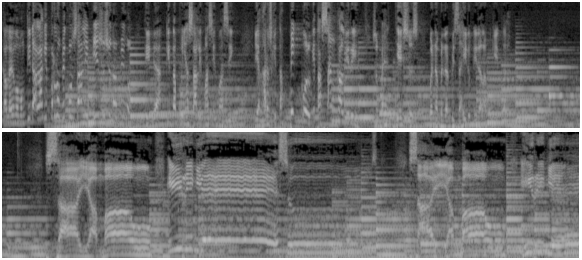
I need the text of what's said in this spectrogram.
Kalau yang ngomong tidak lagi perlu pikul salib, Yesus sudah pikul. Tidak, kita punya salib masing-masing yang harus kita pikul, kita sangkal diri supaya Yesus benar-benar bisa hidup di dalam kita. Saya mau iring Yesus. Saya mau iring Yesus.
